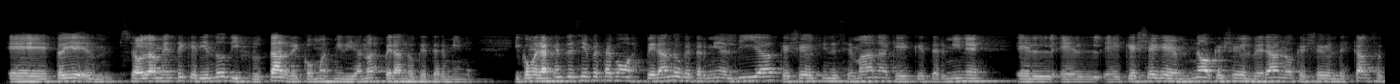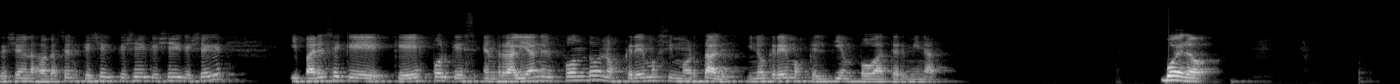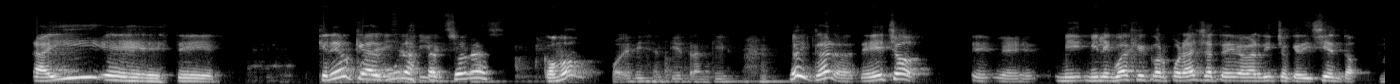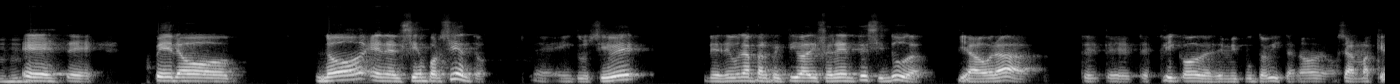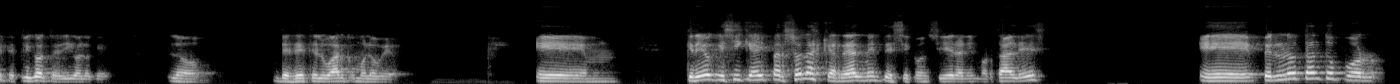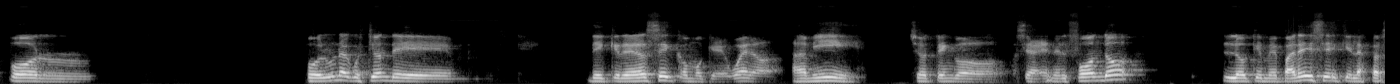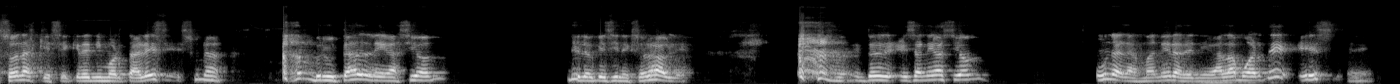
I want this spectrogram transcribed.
Eh, estoy eh, solamente queriendo disfrutar de cómo es mi día, no esperando que termine. Y como la gente siempre está como esperando que termine el día, que llegue el fin de semana, que, que termine el, que llegue, no, que llegue el verano, que llegue el descanso, que lleguen las vacaciones, que llegue, que llegue, que llegue, que llegue. Y parece que, es porque en realidad en el fondo nos creemos inmortales y no creemos que el tiempo va a terminar. Bueno, ahí este, creo que algunas personas... ¿Cómo? Podés disentir tranquilo. No, y claro, de hecho, eh, eh, mi, lenguaje corporal ya te debe haber dicho que diciendo, este, pero no en el 100%, eh, inclusive desde una perspectiva diferente, sin duda. Y ahora te, explico desde mi punto de vista, ¿no? O sea, más que te explico, te digo lo que, lo, desde este lugar como lo veo. creo que sí que hay personas que realmente se consideran inmortales eh, pero no tanto por, por, una cuestión de, creerse como que, bueno, a mí yo tengo, o sea, en el fondo, lo que me parece que las personas que se creen inmortales es una brutal negación de lo que es inexorable. Entonces, esa negación, una de las maneras de negar la muerte es eh,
